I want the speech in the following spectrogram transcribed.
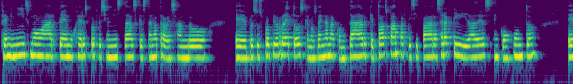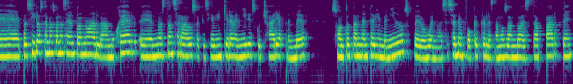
feminismo, arte, mujeres profesionistas que están atravesando eh, pues sus propios retos, que nos vengan a contar, que todas puedan participar, hacer actividades en conjunto. Eh, pues sí, los temas van a ser en torno a la mujer, eh, no están cerrados a que si alguien quiere venir y escuchar y aprender, son totalmente bienvenidos, pero bueno, ese es el enfoque que le estamos dando a esta parte.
